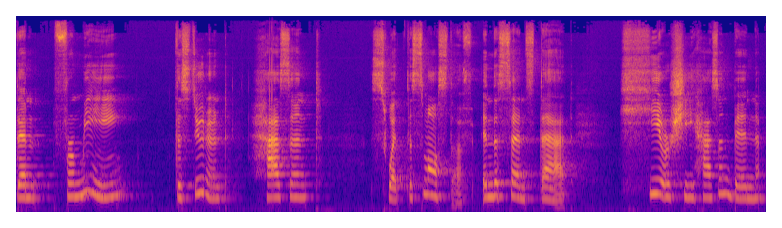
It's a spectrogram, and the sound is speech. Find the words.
then for me the student hasn't sweat the small stuff in the sense that he or she hasn't been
